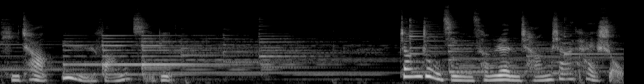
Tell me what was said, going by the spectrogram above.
提倡预防疾病。张仲景曾任长沙太守，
